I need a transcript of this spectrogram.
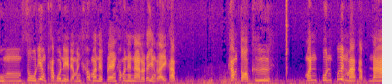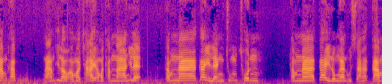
กลุ่มโซเดียมคาร์บอเนตเนี่ยมันเข้ามาในแปลงเข้ามาในนาเราได้อย่างไรครับคำตอบคือมันปนเปื้อนมากับน้ำครับ น้ำที่เราเอามาใช้เอามาทำนานี่แหละทำนาใกล้แหล่งชุมชนทำนาใกล้โรงงานอุตสาหกรรม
